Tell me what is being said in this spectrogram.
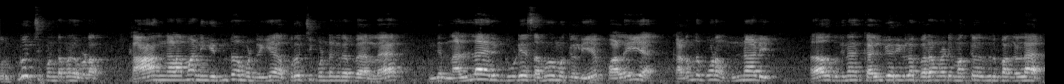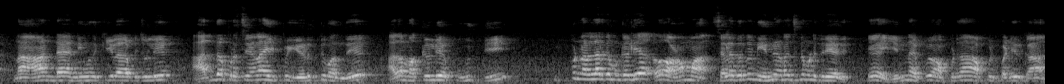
ஒரு புரட்சி பண்ணுற மாதிரி ஒரு படம். காங்காலமாக நீங்கள் இந்த பண்ணுறீங்க புரட்சி பண்ணுங்கிற பேரில் இங்கே நல்லா இருக்கக்கூடிய சமூக மக்களிடையே பழைய கடந்து போன முன்னாடி அதாவது பார்த்தீங்கன்னா கல்வி அறிவில் பெற முன்னாடி மக்கள் இருந்திருப்பாங்கல்ல நான் ஆண்டேன் நீ வந்து கீழே அப்படின்னு சொல்லி அந்த பிரச்சனைலாம் இப்போ எடுத்து வந்து அதை மக்களிடையே பூத்தி இப்போ நல்லா இருக்க மக்களிடையே ஓ ஆமாம் சில பேருக்கு நீ என்ன நினைச்சுன்னு மட்டும் தெரியாது. ஏ என்ன இப்போ அப்படிதான் அப்படி பண்ணியிருக்கான்.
